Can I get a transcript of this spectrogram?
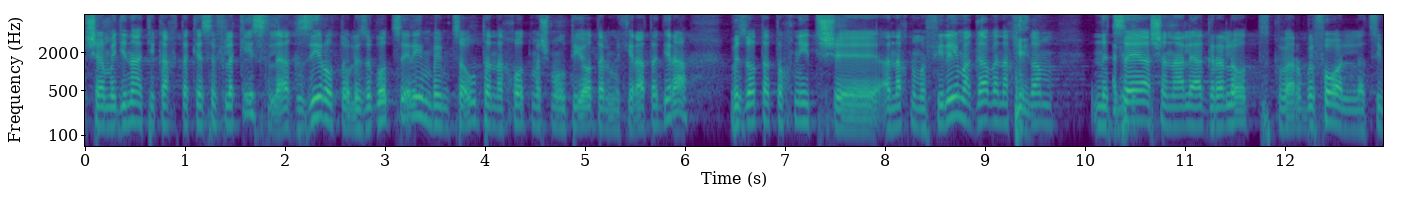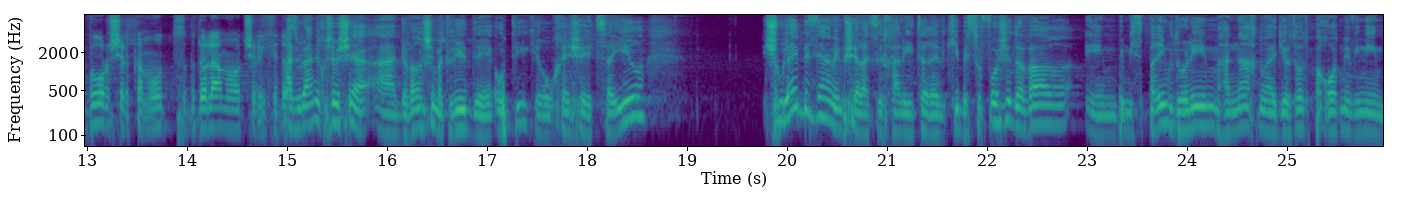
שהמדינה תיקח את הכסף לכיס, להחזיר אותו לזוגות צעירים באמצעות הנחות משמעותיות על מכירת הדירה, וזאת התוכנית שאנחנו מפעילים. אגב, אנחנו כן. גם... נצא אני... השנה להגרלות כבר בפועל לציבור של כמות גדולה מאוד של יחידות. אז אולי אני חושב שהדבר שמטריד אה, אותי כרוכש אה, צעיר, שאולי בזה הממשלה צריכה להתערב, כי בסופו של דבר, במספרים גדולים, אנחנו האדיוטות פחות מבינים.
